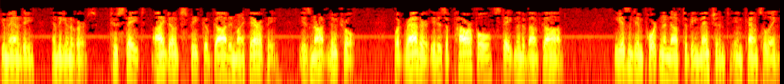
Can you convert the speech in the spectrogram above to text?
humanity, and the universe. To state, I don't speak of God in my therapy, is not neutral, but rather it is a powerful statement about God. He isn't important enough to be mentioned in counseling.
